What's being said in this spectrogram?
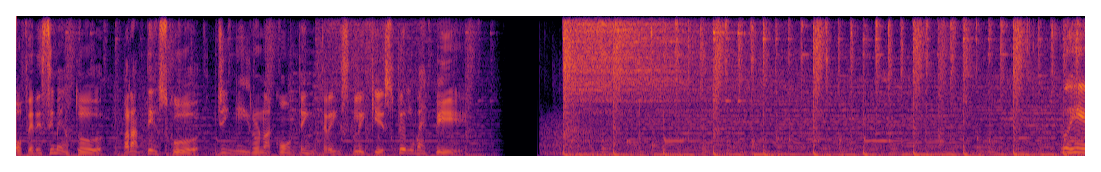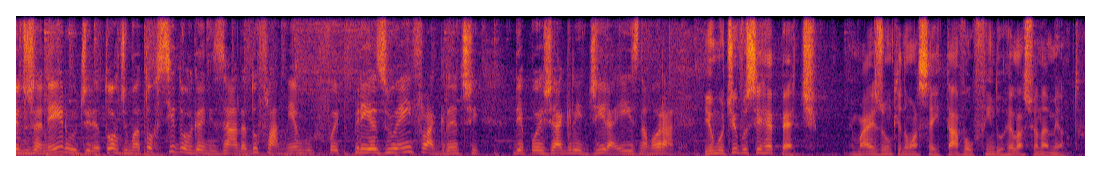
Oferecimento: Bradesco. Dinheiro na conta em três cliques pelo app. No Rio de Janeiro, o diretor de uma torcida organizada do Flamengo foi preso em flagrante depois de agredir a ex-namorada. E o motivo se repete. É mais um que não aceitava o fim do relacionamento.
